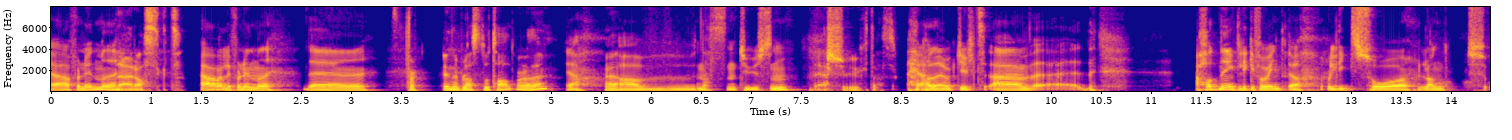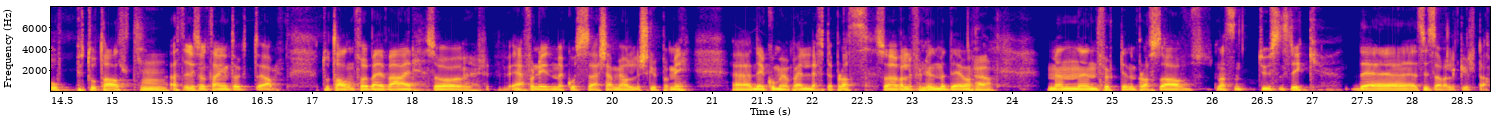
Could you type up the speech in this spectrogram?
Jeg er fornøyd med det. Det er raskt. Jeg er veldig fornøyd med det. det 40.-plass totalt, var det det? ja, Ja. av nesten 1000. Det er sjukt, altså. Ja, det er jo kult. Jeg, jeg hadde egentlig ikke forventa å ligge så langt opp totalt. Jeg liksom tenkte at ja, totalen får bare være, så er jeg fornøyd med hvordan jeg kommer i aldersgruppa mi. Det Der kom jeg på 11. plass, så jeg er veldig fornøyd med det òg. Ja. Men en 40. plass av nesten 1000 stykk, det syns jeg er veldig kult, da.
